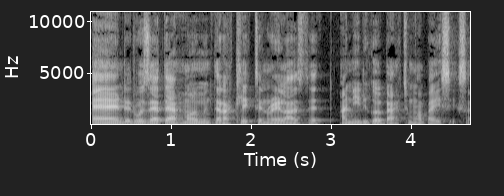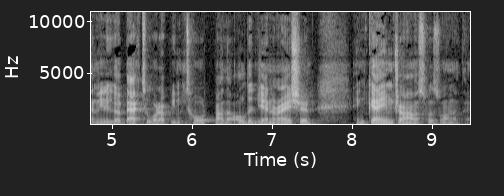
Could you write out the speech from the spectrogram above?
And it was at that moment that I clicked and realized that I need to go back to my basics. I need to go back to what I've been taught by the older generation, and game drives was one of them.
